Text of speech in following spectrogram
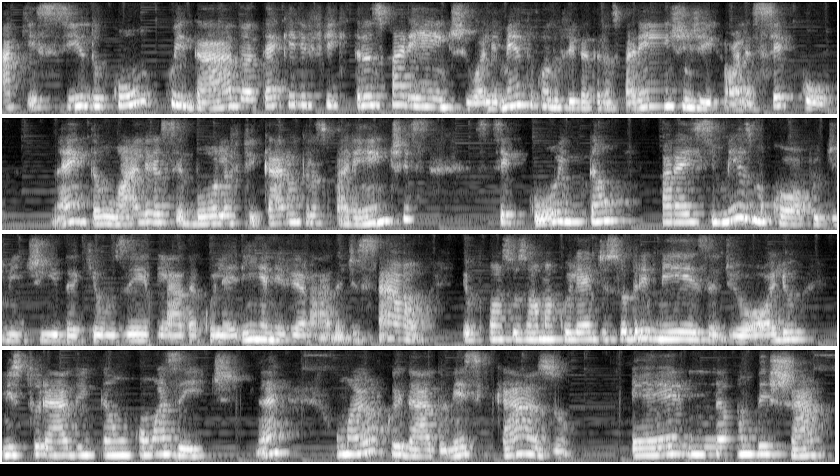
aquecido com cuidado até que ele fique transparente. O alimento, quando fica transparente, indica, olha, secou. Né? Então, o alho e a cebola ficaram transparentes, secou, então para esse mesmo copo de medida que eu usei lá da colherinha nivelada de sal, eu posso usar uma colher de sobremesa de óleo misturado então com azeite, né? O maior cuidado nesse caso é não deixar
